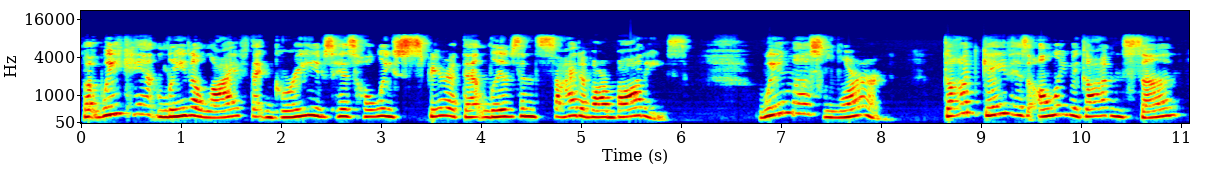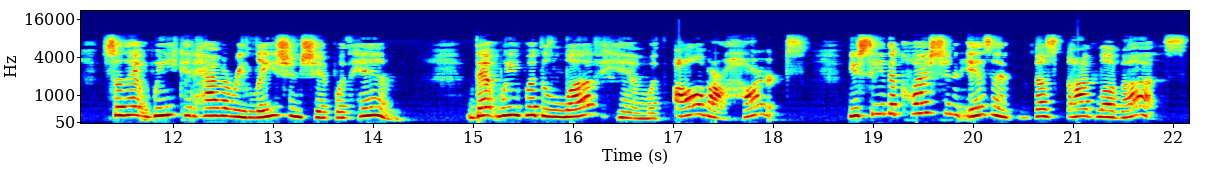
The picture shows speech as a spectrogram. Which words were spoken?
But we can't lead a life that grieves His Holy Spirit that lives inside of our bodies. We must learn. God gave His only begotten Son so that we could have a relationship with Him. that we would love Him with all of our hearts. You see, the question isn't, does God love us?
